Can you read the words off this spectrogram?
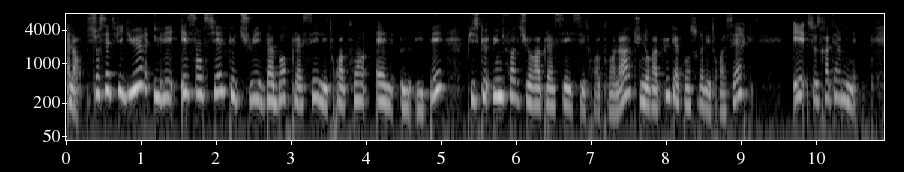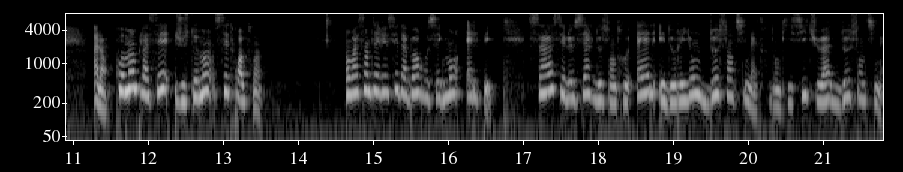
Alors, sur cette figure, il est essentiel que tu aies d'abord placé les trois points L, E et P, puisque une fois que tu auras placé ces trois points-là, tu n'auras plus qu'à construire les trois cercles et ce sera terminé. Alors, comment placer justement ces trois points? On va s'intéresser d'abord au segment LP. Ça, c'est le cercle de centre L et de rayon 2 cm. Donc ici, tu as 2 cm.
